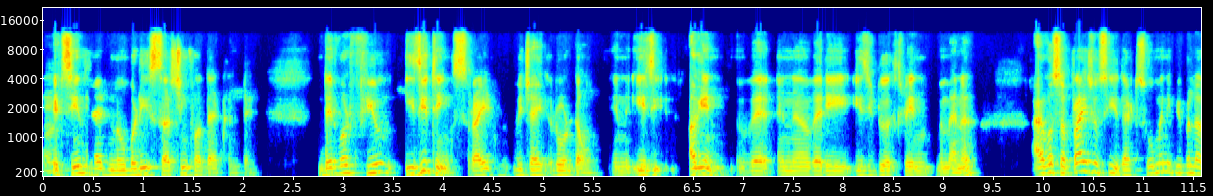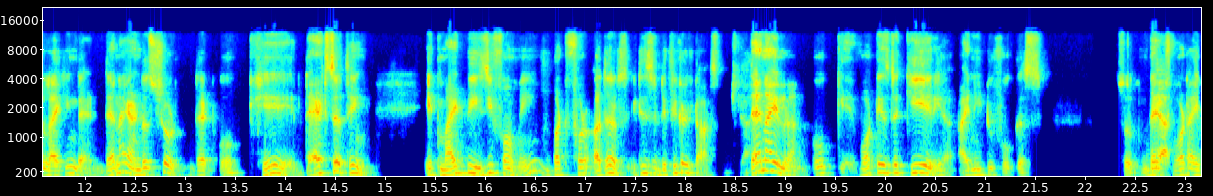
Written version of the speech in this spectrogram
Hmm. It seems that nobody's searching for that content. There were few easy things, right, which I wrote down in easy, again, in a very easy to explain manner I was surprised to see that so many people are liking that. Then I understood that, okay, that's the thing. It might be easy for me, but for others, it is a difficult task. Yeah. Then I learn, okay, what is the key area I need to focus? So that's yeah. what I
